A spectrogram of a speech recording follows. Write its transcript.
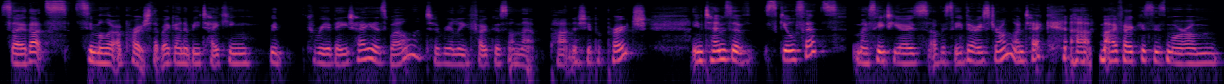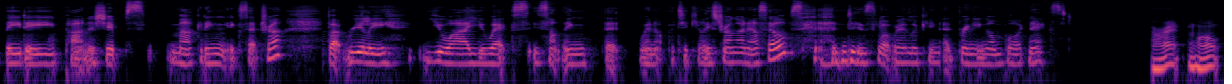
So that's similar approach that we're going to be taking with CareerVitae as well to really focus on that partnership approach. In terms of skill sets, my CTO is obviously very strong on tech. Uh, my focus is more on BD, partnerships, marketing, etc. But really, UI, UX is something that we're not particularly strong on ourselves and is what we're looking at bringing on board next. All right. Well,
